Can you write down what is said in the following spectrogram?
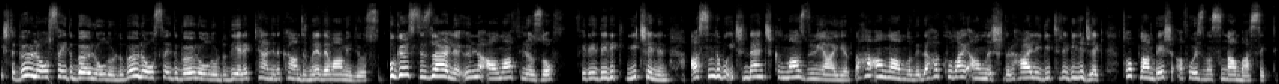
işte böyle olsaydı böyle olurdu, böyle olsaydı böyle olurdu diyerek kendini kandırmaya devam ediyorsun? Bugün sizlerle ünlü Alman filozof Friedrich Nietzsche'nin aslında bu içinden çıkılmaz dünyayı daha anlamlı ve daha kolay anlaşılır hale getirebilecek toplam 5 aforizmasından bahsettik.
